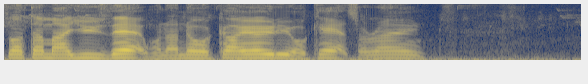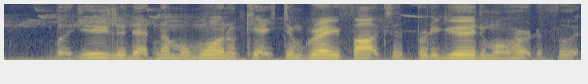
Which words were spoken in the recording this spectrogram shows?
Sometimes I use that when I know a coyote or cat's around. But usually that number one will catch them gray foxes pretty good and won't hurt the foot.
